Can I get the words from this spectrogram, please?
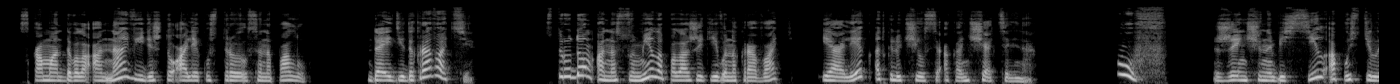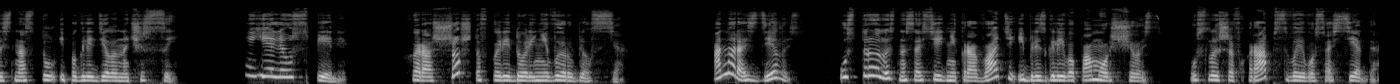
– скомандовала она, видя, что Олег устроился на полу. «Дойди до кровати!» С трудом она сумела положить его на кровать, и Олег отключился окончательно. «Уф!» Женщина без сил опустилась на стул и поглядела на часы. Еле успели. Хорошо, что в коридоре не вырубился. Она разделась, устроилась на соседней кровати и брезгливо поморщилась, услышав храп своего соседа.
